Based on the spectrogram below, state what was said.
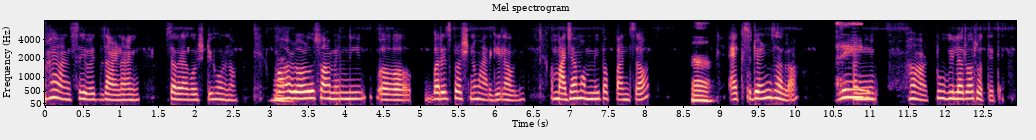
हा सेवेत जाणं आणि सगळ्या गोष्टी होणं. हा मग हळूहळू स्वामींनी बरेच प्रश्न मार्गी लावले. माझ्या मम्मी पप्पांचं हा. ऍक्सिडेंट झाला आणि हा टू व्हीलरवर होते ते. हा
